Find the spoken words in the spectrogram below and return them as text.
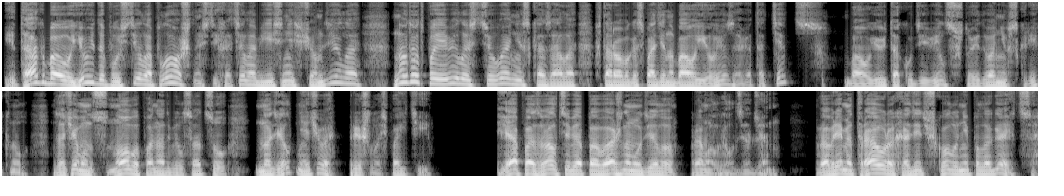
Итак, Бао Юй допустил оплошность и хотел объяснить, в чем дело, но тут появилась Цювэнь и сказала, «Второго господина Бао Юя зовет отец». Бао Юй так удивился, что едва не вскрикнул. Зачем он снова понадобился отцу? Но делать нечего, пришлось пойти. «Я позвал тебя по важному делу», — промолвил Дзяджан. «Во время траура ходить в школу не полагается,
